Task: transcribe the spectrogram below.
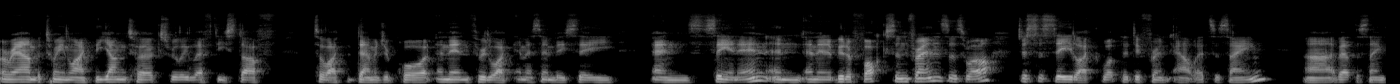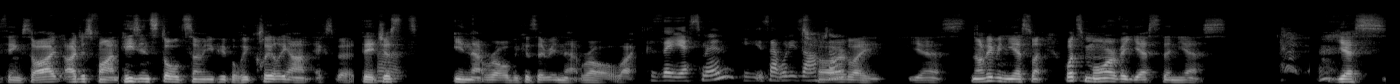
around between like the Young Turks, really lefty stuff, to like the Damage Report, and then through to like MSNBC and CNN, and and then a bit of Fox and Friends as well, just to see like what the different outlets are saying. Uh, about the same thing. So I, I just find he's installed so many people who clearly aren't experts. They're Right. just in that role because they're in that role. Like Because they're yes men. Is that what he's after? totally yes, not even yes. Like what's more of a yes than yes? yes,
